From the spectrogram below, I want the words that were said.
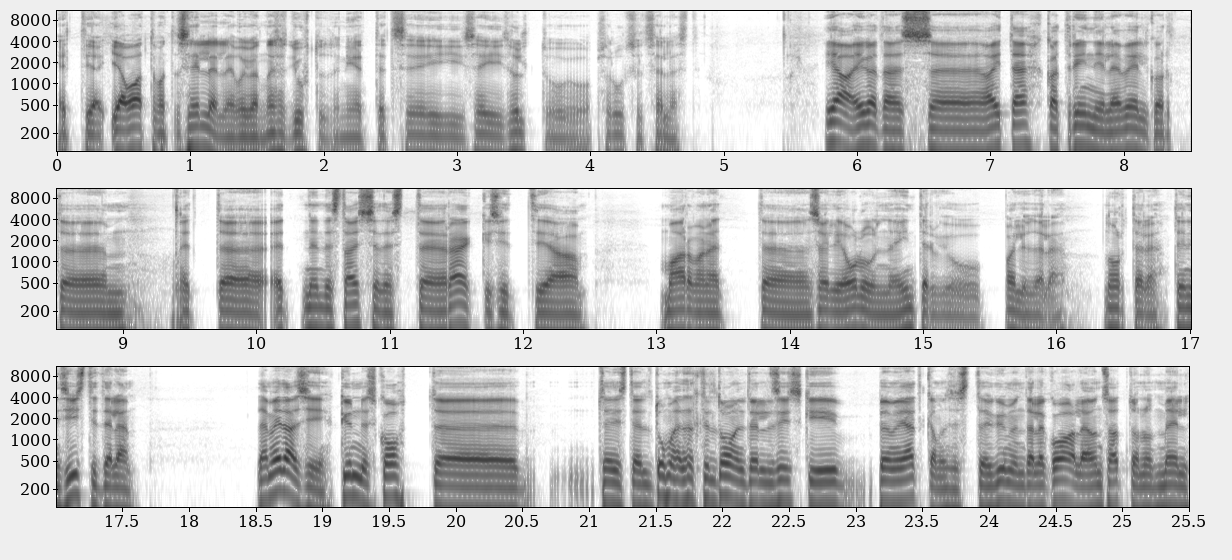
et ja, ja vaatamata sellele võivad asjad juhtuda, nii et, et see ei, see ei sõltu sõltu absoluutselt sellest. jaa, igatahes äh, aitäh Katriinile veel kord, äh, et, äh, et nendest asjadest rääkisid ja ma arvan, et see oli oluline intervjuu paljudele noortele tennisistidele. Lähme edasi, kümnes koht sellistel tumedatel toonidel siiski peame jätkama, sest kümnendale kohale on sattunud meil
